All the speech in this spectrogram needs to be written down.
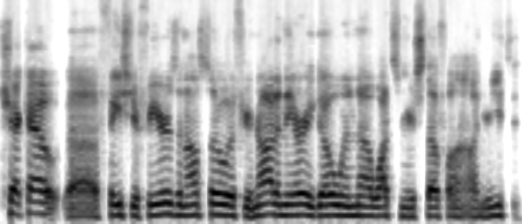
Check out uh, Face Your Fears, and also if you're not in the area, go and uh, watch some of your stuff on, on your YouTube.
